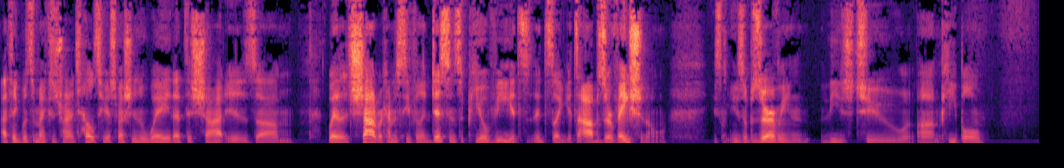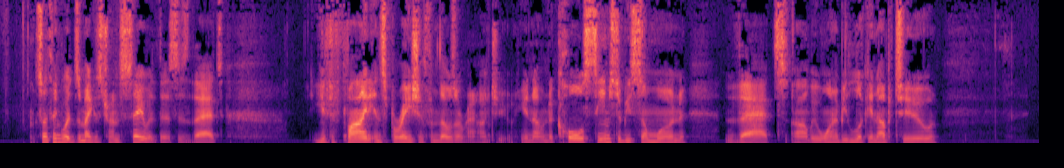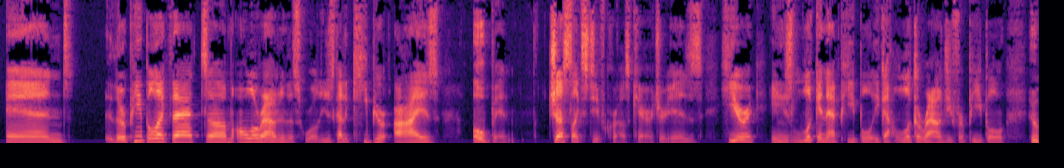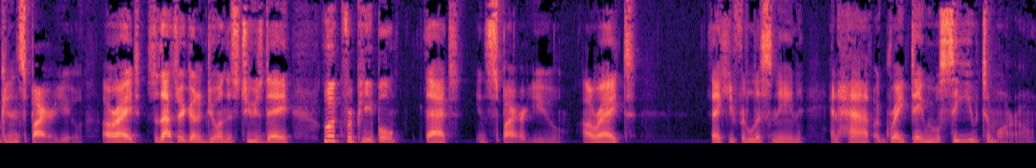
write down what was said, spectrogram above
i think what zemeckis is trying to tell us here especially in the way that the shot is um the way that it's shot we're kind of see from the distance a pov it's it's like it's observational. He's, he's observing these two um, people. So i think what zemeckis is trying to say with this is that you have to find inspiration from those around you. You know, Nicole seems to be someone that uh, we want to be looking up to, and there are people like that um, all around in this world. You just got to keep your eyes open, just like Steve Carell's character is here, and he's looking at people. You got to look around you for people who can inspire you. All right, so that's what you're going to do on this Tuesday. Look for people that inspire you. All right. Thank you for listening and have a great day. We will see you tomorrow.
